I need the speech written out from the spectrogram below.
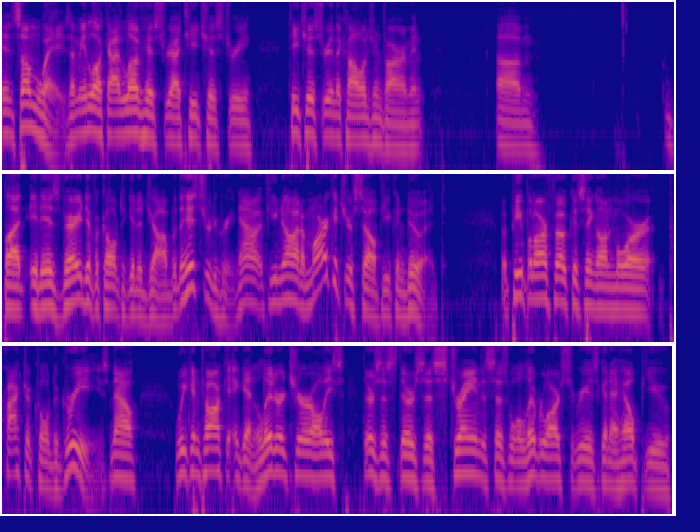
in some ways, I mean, look, I love history. I teach history, teach history in the college environment. Um, but it is very difficult to get a job with a history degree. Now, if you know how to market yourself, you can do it. But people are focusing on more practical degrees. Now, we can talk again literature all these there's this there's this strain that says well liberal arts degree is going to help you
